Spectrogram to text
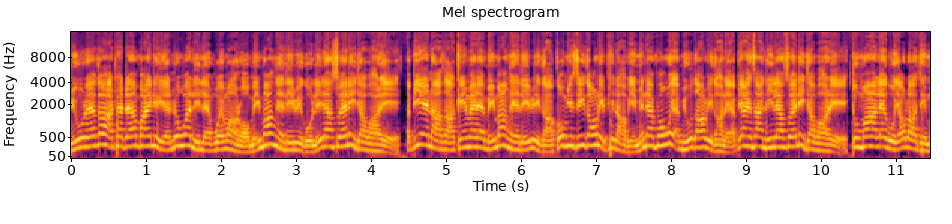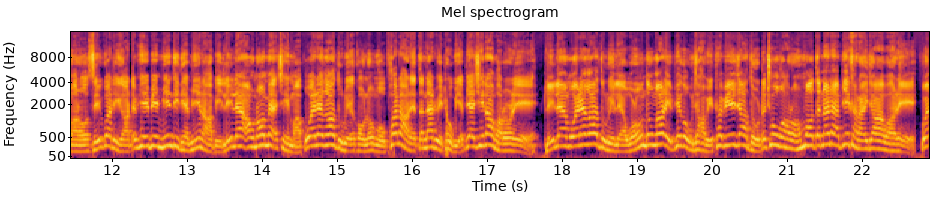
မျိုးရဲကအထက်တန်းပိုင်းတွေရဲ့လှုပ်ဝက်လေလံပွဲမှာတော့မိမငယ်လေးတွေကိုလေလံဆွဲနေကြပါတယ်အပြည့်အနာစာကင်းမဲ့တဲ့မိမငယ်လေးတွေကကုန်ပစ္စည်းကောင်းတွေဖြစ်လာပြီးမျက်နှာဖုံးဝဲအမျိုးသားတွေကလည်းအပြိုင်ဆိုင်လေလံဆွဲနေကြပါတယ်သူမအလဲကိုရောက်လာချိန်မှာတော့ဈေးကွက်တွေကတဖြည်းဖြည်းမြင့်တည်တယ်မြင့်လာပြီးလေလံအောင်တော့မဲ့အချိန်မှာပွဲတဲ့ကားသူတွေအကုန်လုံးကိုဖတ်လာတဲ့တနတ်တွေထုတ်ပြီးအပြည့်ရှင်းလာပါတော့တယ်လေလံပွဲတဲ့ကားသူတွေလည်းဝရုံသုံးကားတွေဖြစ်ကုန်ကြပြီးထွက်ပြေးကြသူတချို့ကတော့မှော်တနတ်နဲ့အပြည့်ခံလိုက်ကြရပါတယ်ပွဲ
